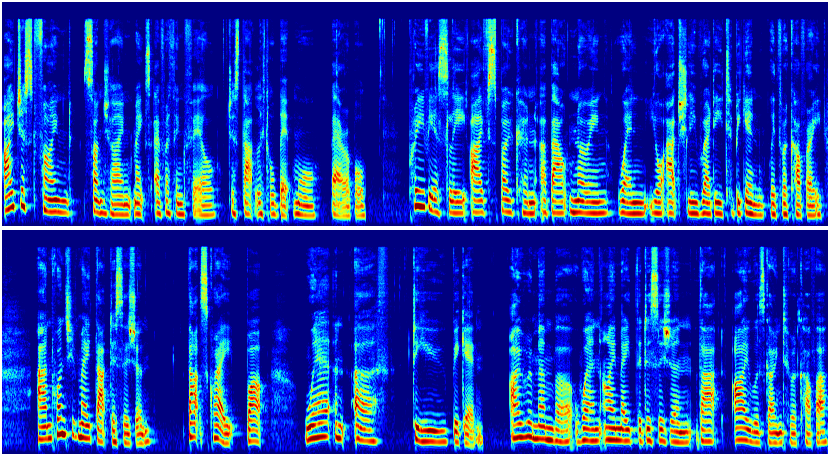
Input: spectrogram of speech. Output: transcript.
I just find sunshine makes everything feel just that little bit more bearable. Previously, I've spoken about knowing when you're actually ready to begin with recovery. And once you've made that decision, that's great, but where on earth do you begin? I remember when I made the decision that I was going to recover,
